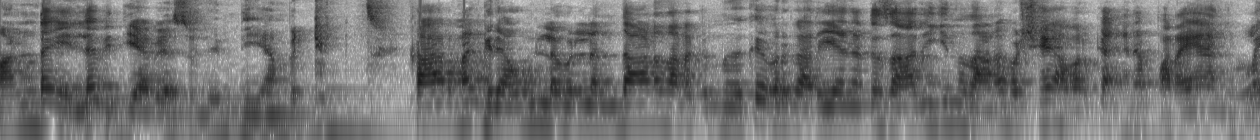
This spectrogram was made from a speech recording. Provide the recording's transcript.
മണ്ടയില്ല വിദ്യാഭ്യാസം എന്ത് ചെയ്യാൻ പറ്റും? കാരണം ഗ്രൗണ്ട് ലെവലിൽ എന്താണ് നടക്കുന്നതൊക്കെ ഇവർക്ക് അറിയാനായിട്ട് സാധിക്കുന്നതാണ്. പക്ഷേ അവർക്ക് അങ്ങനെ പറയാനുള്ള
